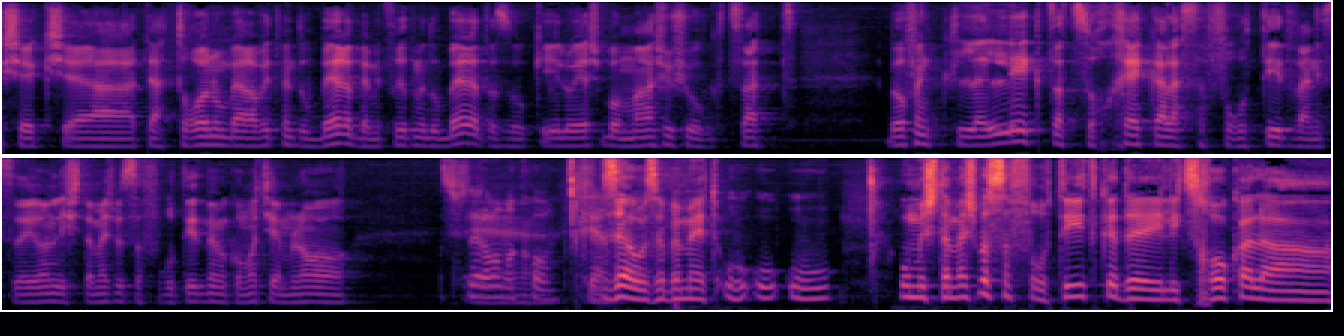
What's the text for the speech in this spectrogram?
ש- שכשהתיאטרון הוא בערבית מדוברת, במצרית מדוברת, אז הוא כאילו, יש בו משהו שהוא קצת, באופן כללי, קצת צוחק על הספרותית והניסיון להשתמש בספרותית במקומות שהם לא... שזה לא אה, במקום. כן. זהו, זה באמת, הוא, הוא, הוא, הוא משתמש בספרותית כדי לצחוק על, ה,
